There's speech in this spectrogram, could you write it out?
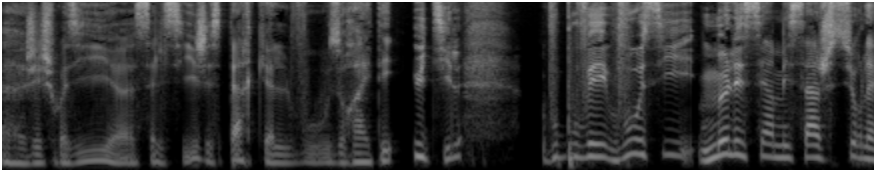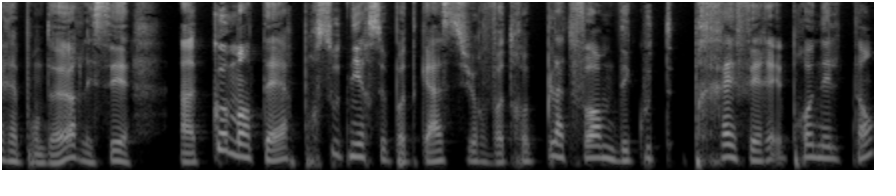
Euh, j'ai choisi euh, celle-ci. J'espère qu'elle vous aura été utile. Vous pouvez vous aussi me laisser un message sur les répondeurs, laisser un commentaire pour soutenir ce podcast sur votre plateforme d'écoute préférée. Prenez le temps.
